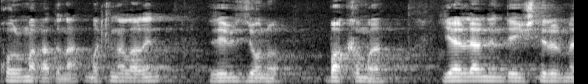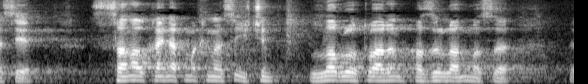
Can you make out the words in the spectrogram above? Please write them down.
korumak adına makinelerin revizyonu, bakımı, yerlerinin değiştirilmesi, sanal kaynak makinesi için laboratuvarın hazırlanması, e,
